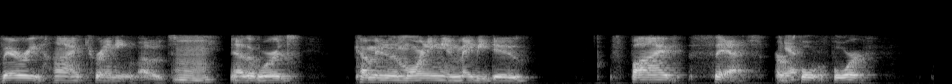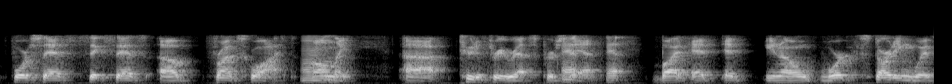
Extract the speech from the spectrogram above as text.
very high training loads. Mm-hmm. In other words, come in in the morning and maybe do five sets or yep. four, four, four sets, six sets of front squats mm-hmm. only, uh, two to three reps per set. Yep. Yep. But at, at you know work starting with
